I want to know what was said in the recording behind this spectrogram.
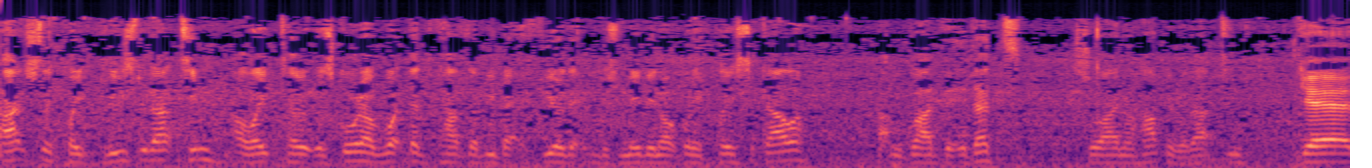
actually quite pleased with that team. I liked how it was going. I did have a wee bit of fear that he was maybe not going to play Sakala, but I'm glad that he did. So I'm happy with that team. Yeah,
